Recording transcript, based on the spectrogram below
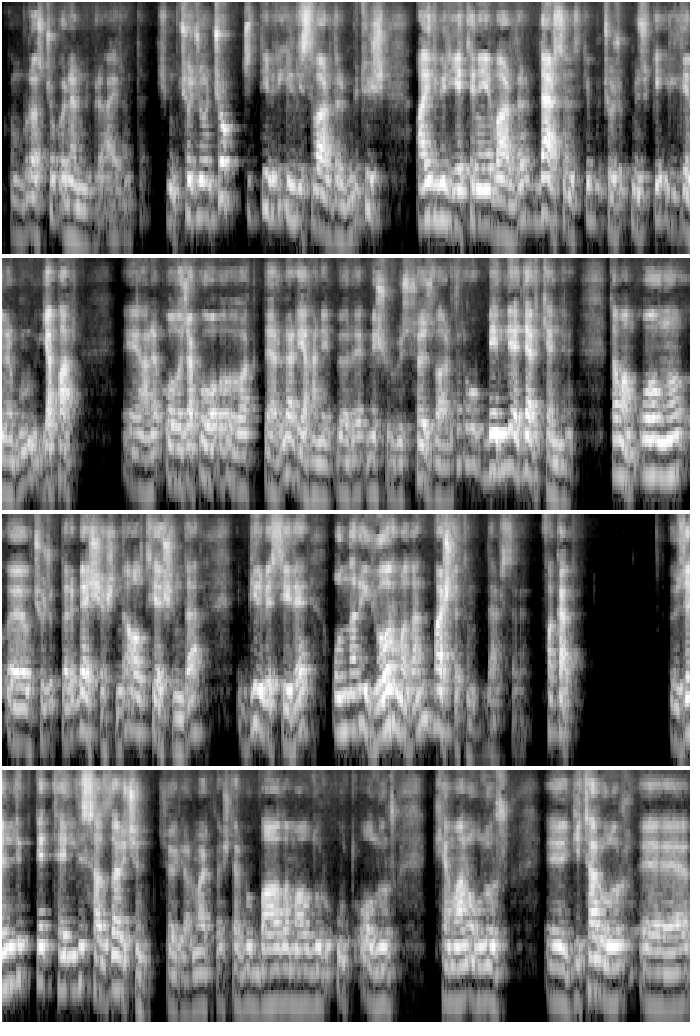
bakın burası çok önemli bir ayrıntı. Şimdi çocuğun çok ciddi bir ilgisi vardır, müthiş ayrı bir yeteneği vardır. Dersiniz ki bu çocuk müzikle ilgilenir, bunu yapar. E, Yani olacak o olak derler ya hani böyle meşhur bir söz vardır. O belli eder kendini. Tamam onu e, çocukları 5 yaşında 6 yaşında bir vesile onları yormadan başlatın derslere. Fakat özellikle telli sazlar için söylüyorum arkadaşlar. Bu bağlama olur, ut olur, keman olur, e, gitar olur. E,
